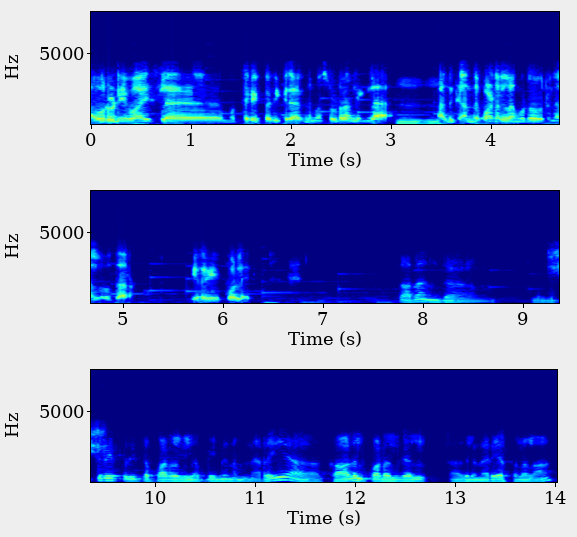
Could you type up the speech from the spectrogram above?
அவருடைய வாய்ஸ்ல முத்திரை பதிக்கிறாரு நம்ம சொல்றோம் இல்லைங்களா? அதுக்கு அந்த பாடல்லாம் கூட ஒரு நல்ல உதாரணம். இறகை போலே. அதான் இந்த இந்த முத்திரை பதித்த பாடல்கள் அப்படின்னு நம்ம நிறைய காதல் பாடல்கள் அதுல நிறைய சொல்லலாம்.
